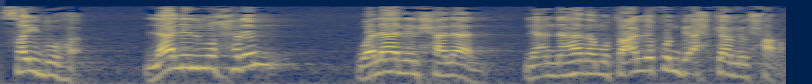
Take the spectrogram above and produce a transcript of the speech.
صيدها لا للمحرم ولا للحلال لأن هذا متعلق بأحكام الحرم.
